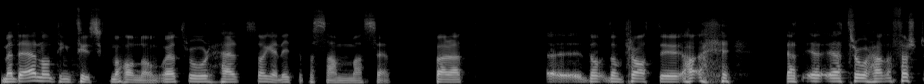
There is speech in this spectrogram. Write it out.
Men det är någonting tyskt med honom och jag tror Herzog är lite på samma sätt. För att uh, de, de pratar ju, jag, jag, jag, tror han, först,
